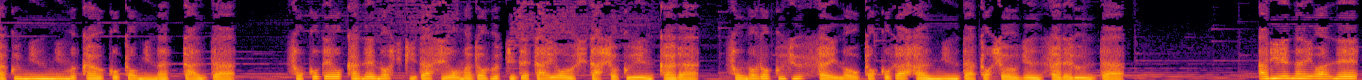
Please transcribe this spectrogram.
確認に向かうことになったんだ。そこでお金の引き出しを窓口で対応した職員から、その60歳の男が犯人だと証言されるんだ。ありえないわね。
